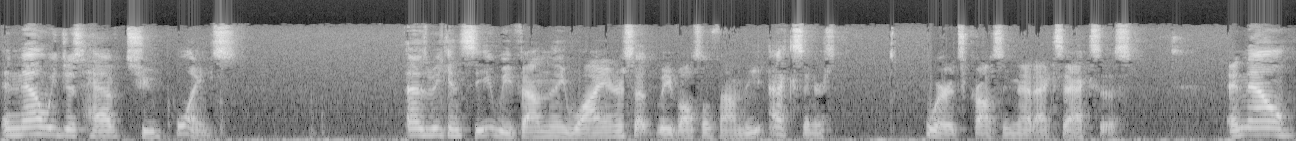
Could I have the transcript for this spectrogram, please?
And now we just have two points. As we can see, we found the y-intercept. We've also found the x-intercept, where it's crossing that x-axis. And now,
